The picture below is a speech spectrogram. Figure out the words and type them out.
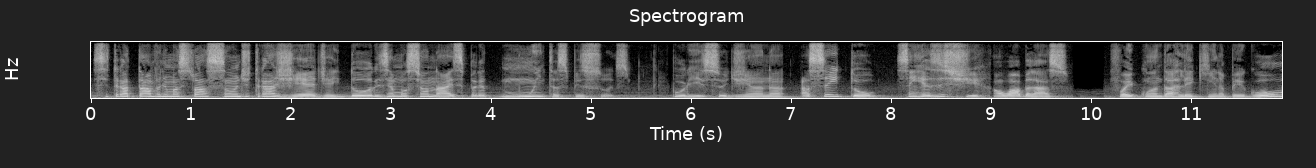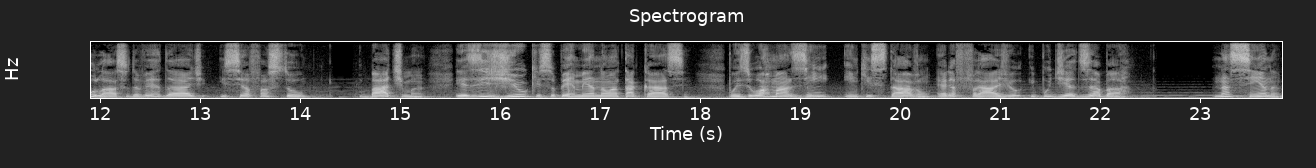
Se tratava de uma situação de tragédia e dores emocionais para muitas pessoas. Por isso, Diana aceitou sem resistir ao abraço. Foi quando a Arlequina pegou o laço da verdade e se afastou, Batman exigiu que Superman não atacasse, pois o armazém em que estavam era frágil e podia desabar. Na cena,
